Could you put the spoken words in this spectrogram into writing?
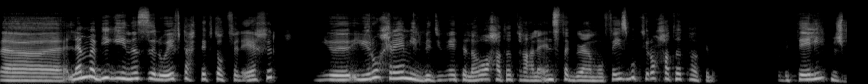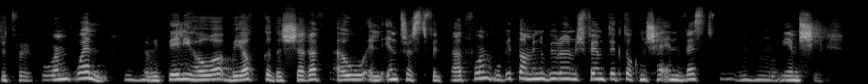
فلما بيجي ينزل ويفتح تيك توك في الآخر يروح رامي الفيديوهات اللي هو حاططها على انستجرام وفيسبوك يروح حاططها كده. فبالتالي مش بت perform well فبالتالي هو بيفقد الشغف أو ال interest في ال platform وبيطلع منه بيقول أنا مش فاهم تيك توك مش ه invest فيه وبيمشي.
